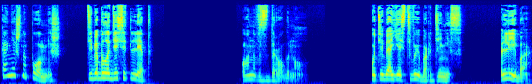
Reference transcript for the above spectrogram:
Конечно, помнишь. Тебе было десять лет. Он вздрогнул. У тебя есть выбор, Денис. Либо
